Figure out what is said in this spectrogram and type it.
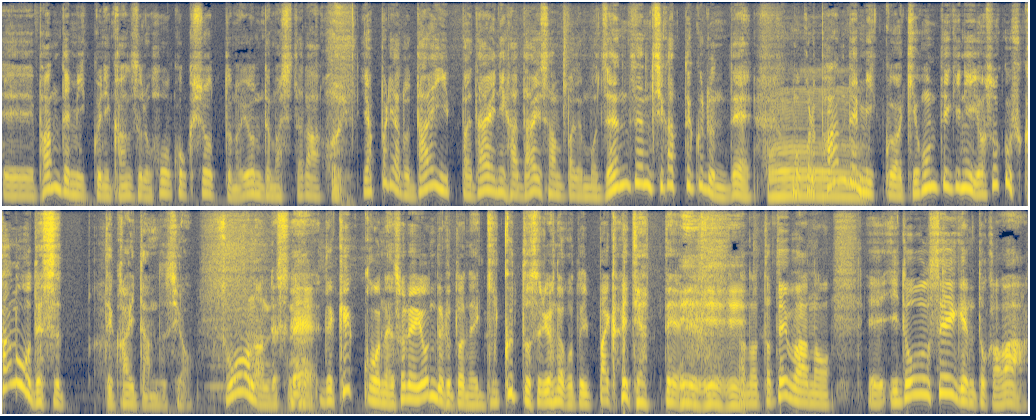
えー、パンデミックに関する報告書っていうのを読んでましたら、はい、やっぱりあの第1波第2波第3波でも全然違ってくるんでもうこれパンデミックは基本的に予測不可能ですって書いたんですよ。そうなんですね。で、結構ね、それ読んでるとね、ギクッとするようなこといっぱい書いてあって、ええ、あの例えばあの、え移動制限とかは、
